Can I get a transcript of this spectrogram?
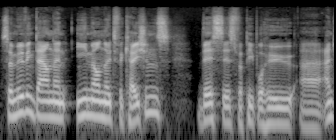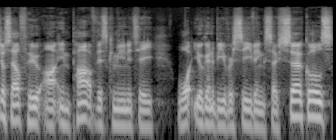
So moving down then email notifications. This is for people who uh, and yourself who are in part of this community, what you're going to be receiving. So circles,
